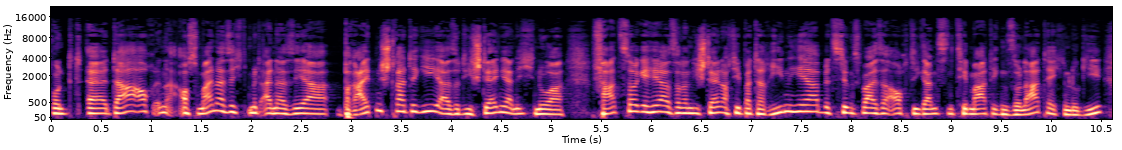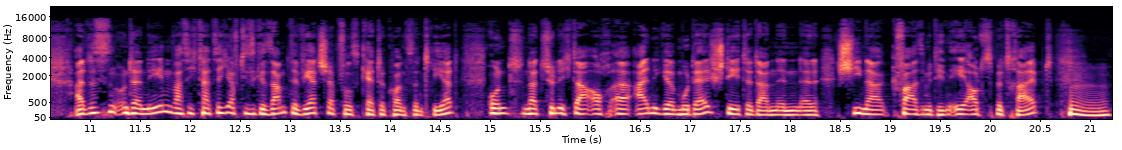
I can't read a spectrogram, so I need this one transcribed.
und äh, da auch in, aus meiner Sicht mit einer sehr breiten Strategie. Also die stellen ja nicht nur Fahrzeuge her, sondern die stellen auch die Batterien her, beziehungsweise auch die ganzen Thematiken Solartechnologie. Also das ist ein Unternehmen, was sich tatsächlich auf diese gesamte Wertschöpfungskette konzentriert und natürlich da auch äh, einige Modellstädte dann in äh, China quasi mit den E-Autos betreibt. Mhm.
